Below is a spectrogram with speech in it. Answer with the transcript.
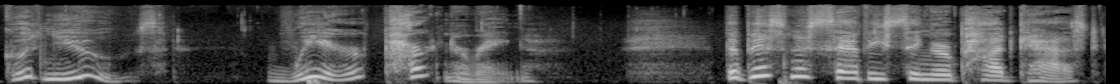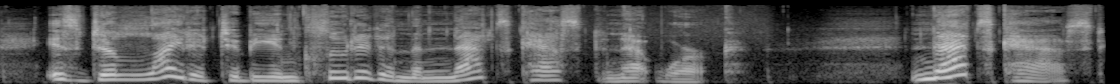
Good news! We're partnering. The Business Savvy Singer podcast is delighted to be included in the Natscast network. Natscast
